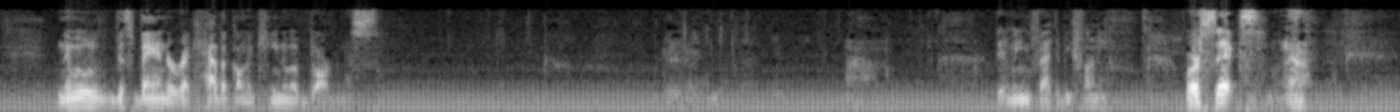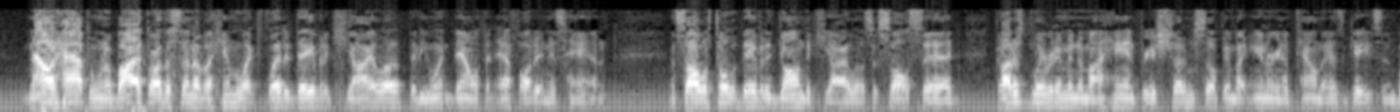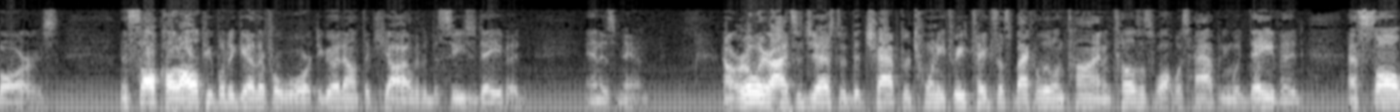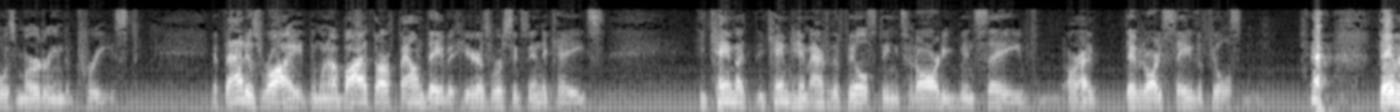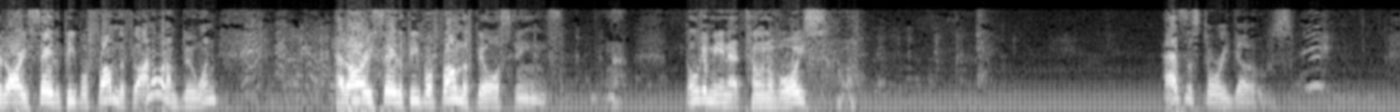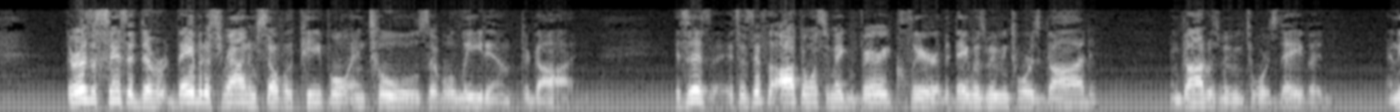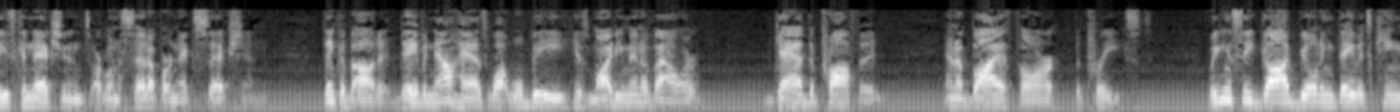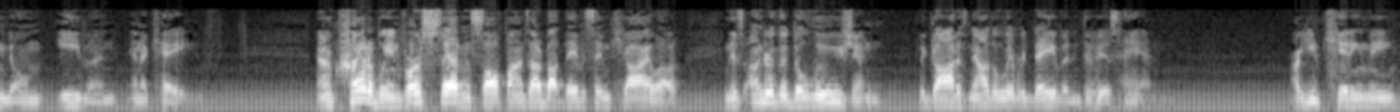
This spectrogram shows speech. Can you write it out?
and then we'll disband or wreak havoc on the kingdom of darkness. Didn't mean for that to be funny. Verse 6. Now it happened when Abiathar the son of Ahimelech fled to David at Keilah that he went down with an ephod in his hand. And Saul was told that David had gone to Keilah. So Saul said, God has delivered him into my hand, for he has shut himself in by entering a town that has gates and bars. Then Saul called all the people together for war to go down to Keilah to besiege David and his men. Now, earlier I had suggested that chapter 23 takes us back a little in time and tells us what was happening with David as Saul was murdering the priest. If that is right, then when Abiathar found David here, as verse 6 indicates, he came, at, he came to him after the Philistines had already been saved, or had David already saved the Philistines. David already saved the people from the Philistines. I know what I'm doing. Had already saved the people from the Philistines. Don't look at me in that tone of voice. As the story goes, there is a sense that David has surrounded himself with people and tools that will lead him to God. It's as, if the author wants to make very clear that David was moving towards God and God was moving towards David. And these connections are going to set up our next section. Think about it. David now has what will be his mighty men of valor, Gad the prophet, and Abiathar the priest. We can see God building David's kingdom even in a cave. Now, incredibly, in verse 7, Saul finds out about David saving Keilah and is under the delusion that God has now delivered David into his hand. Are you kidding me?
